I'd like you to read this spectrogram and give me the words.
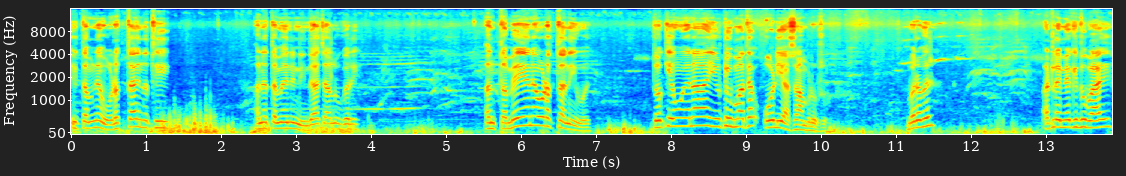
એ તમને ઓળખતાય નથી અને તમે એની નિંદા ચાલુ કરી અને તમે એને ઓળખતા નહીં હોય, તો કે હું એના યુટ્યુબમાંથી ઓડિયા સાંભળું છું. બરાબર? એટલે મેં કીધું, ભાઈ,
